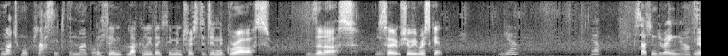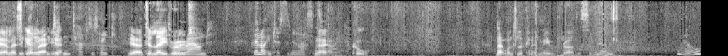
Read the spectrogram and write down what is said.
much more placid than my boy. They seem, luckily, they seem interested in the grass than us. Yeah. So, shall we risk it? Yeah. Yeah. It's starting to rain now. So Yeah, let's be get better back, if we yeah. didn't have to take Yeah, a delayed the route. around. They're not interested in us. No, fine. cool. That one's looking at me rather severely. No.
